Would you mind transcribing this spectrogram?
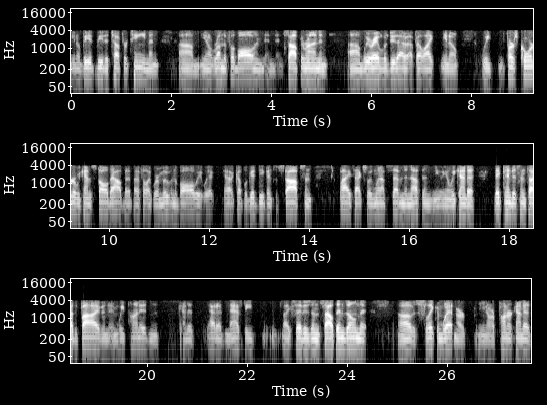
you know, be be the tougher team and um, you know run the football and, and, and stop the run, and um, we were able to do that. I felt like you know we first quarter we kind of stalled out, but, I felt like we were moving the ball. We, we had a couple of good defensive stops, and Pius actually went up seven to nothing. You, you know, we kind of they pinned us inside the five, and, and we punted and kind of had a nasty, like I said, it was in the south end zone that uh, was slick and wet, and our you know our punter kind of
